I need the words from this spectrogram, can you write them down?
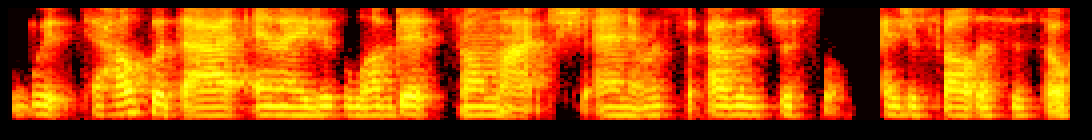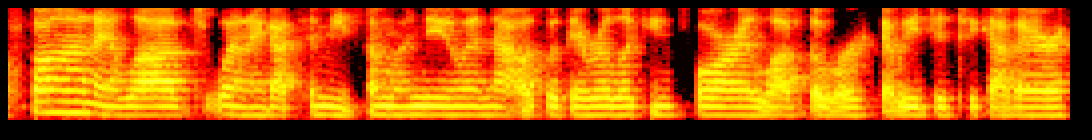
with to help with that and i just loved it so much. And it was i was just i just felt this is so fun. I loved when i got to meet someone new and that was what they were looking for. I loved the work that we did together.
